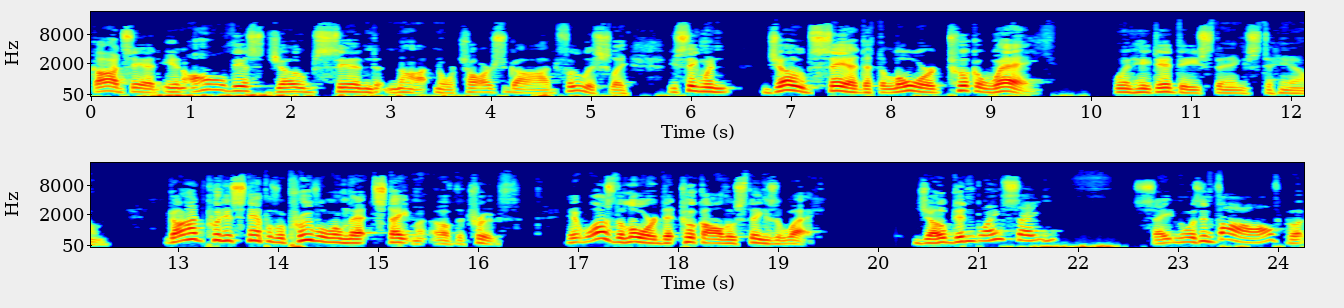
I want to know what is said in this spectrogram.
God said, In all this Job sinned not, nor charged God foolishly. You see, when Job said that the Lord took away when he did these things to him, God put his stamp of approval on that statement of the truth. It was the Lord that took all those things away. Job didn't blame Satan. Satan was involved, but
